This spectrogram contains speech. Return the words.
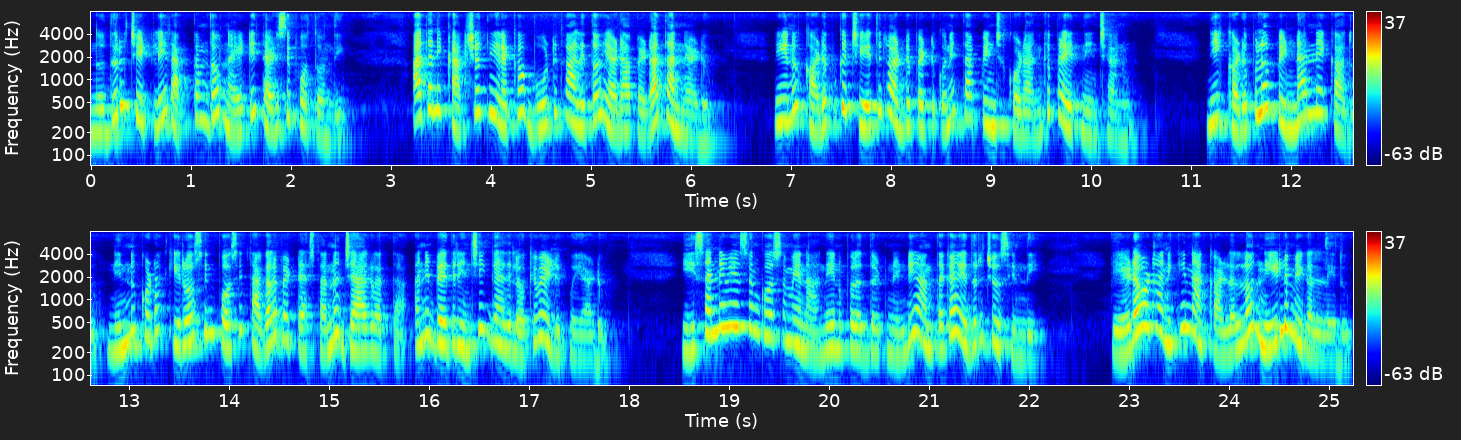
నుదురు చిట్లి రక్తంతో నైటి తడిసిపోతోంది. అతని కక్ష తీరక బూటు కాలితో ఎడాపెడా తన్నాడు. నేను కడుపుకు చేతులు అడ్డు పెట్టుకొని తప్పించుకోవడానికి ప్రయత్నించాను. నీ కడుపులో పిండాన్నే కాదు నిన్ను కూడా కిరోసిన్ పోసి తగలబెట్టేస్తాను జాగ్రత్త అని బెదిరించి గదిలోకి వెళ్ళిపోయాడు. ఈ సన్నివేశం కోసమేనా నేను పొద్దుటి నుండి అంతగా ఎదురు చూసింది ఏడవడానికి నా కళ్ళల్లో నీళ్ళు మిగలలేదు.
